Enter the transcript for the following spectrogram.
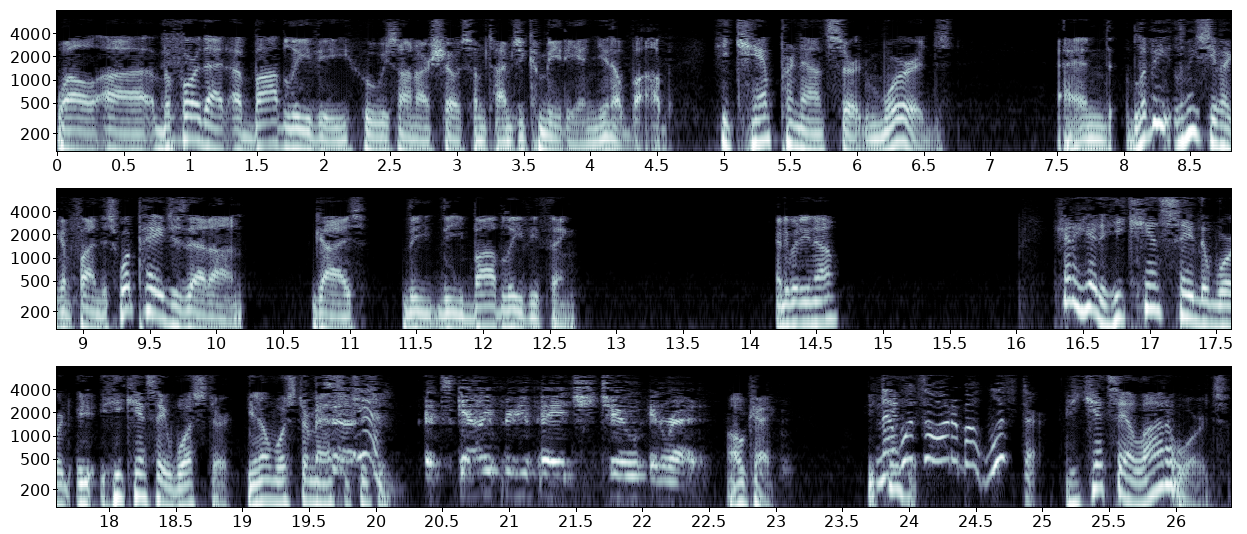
Well, uh, before that, uh, Bob Levy, who is on our show sometimes, a comedian, you know Bob, he can't pronounce certain words. And let me let me see if I can find this. What page is that on, guys? The the Bob Levy thing. Anybody know? You gotta hear that he can't say the word. He can't say Worcester. You know Worcester, Massachusetts. It's Gary preview page two in red. Okay. Now, what's so hard about Worcester? He can't say a lot of words.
